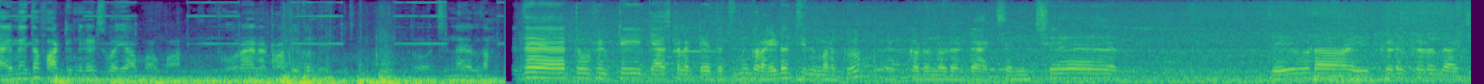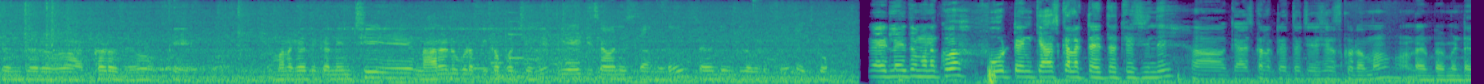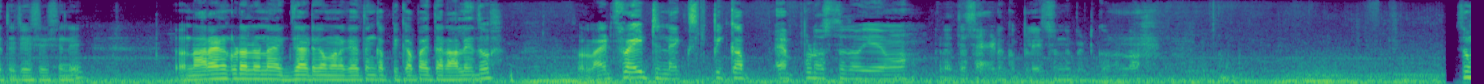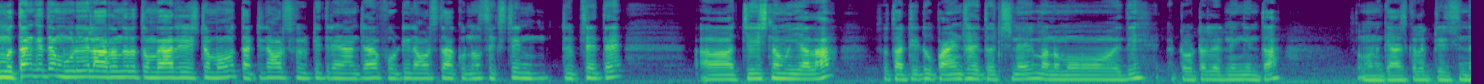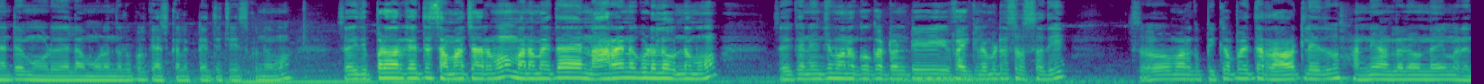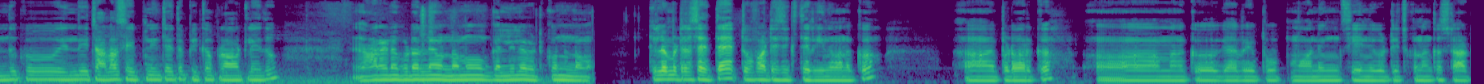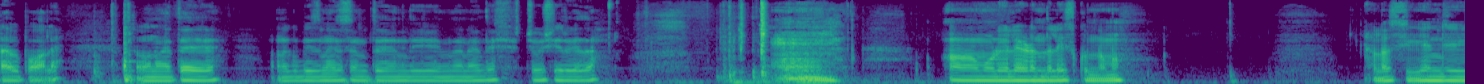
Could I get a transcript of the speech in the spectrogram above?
టైం అయితే ఫార్టీ మినిట్స్ పోయా అబ్బా ఘోరమైన ట్రాఫిక్ ఉంది. చిన్నగా వెళ్దాం. అయితే టూ ఫిఫ్టీ క్యాష్ కలెక్ట్ అయితే వచ్చింది. ఇంకా రైడ్ వచ్చింది మనకు. ఎక్కడ ఉన్నాడు అంటే యాక్సెంచర్ దేవుడా ఎక్కడెక్కడ ఉంది యాక్సెంచర్ అక్కడ ఉంది. ఓకే. మనకైతే ఇక్కడ నుంచి నారాయణ కూడా పికప్ వచ్చింది. త్రీ ఎయిటీ సెవెన్ ఇస్తాడు సెవెంటీన్ కిలోమీటర్స్ లెట్స్ గో రైడ్లో అయితే మనకు ఫోర్ టెన్ క్యాష్ కలెక్ట్ అయితే వచ్చేసింది. క్యాష్ కలెక్ట్ అయితే చేసేసుకున్నాము. ఆన్లైన్ పేమెంట్ అయితే చేసేసింది. నారాయణగూడలో ఉన్న ఎగ్జాక్ట్గా మనకైతే ఇంకా పికప్ అయితే రాలేదు. So let's wait next pickup ఎప్పుడు వస్తుందో ఏమో. ఇక్కడైతే సైడ్ ఒక ప్లేస్ ఉంది పెట్టుకొని ఉన్నాం సో మొత్తానికి అయితే మూడు వేల ఆరు వందల తొంభై ఆరు చేసినాము. థర్టీన్ అవర్స్ ఫిఫ్టీ త్రీ అంటే. ఫోర్టీన్ అవర్స్ దాకా ఉన్నాం. సిక్స్టీన్ ట్రిప్స్ అయితే చేసినాము ఇవాళ సో థర్టీ టూ పాయింట్స్ అయితే వచ్చినాయి. మనము ఇది టోటల్ ఎర్నింగ్ ఇంత. సో మనం క్యాష్ కలెక్ట్ చేసిందంటే మూడు వేల మూడు వందల రూపాయలు క్యాష్ కలెక్ట్ అయితే చేసుకున్నాము. సో ఇది ఇప్పటివరకు అయితే సమాచారము. మనమైతే నారాయణగూడలో ఉన్నాము. సో ఇక్కడ నుంచి మనకు ఒక ట్వంటీ ఫైవ్ కిలోమీటర్స్ వస్తుంది. సో మనకు పికప్ అయితే రావట్లేదు. అన్నీ అందులోనే ఉన్నాయి. మరి ఎందుకు ఏంది? చాలాసేపు నుంచి అయితే పికప్ రావట్లేదు. నారాయణగూడలోనే ఉన్నాము. గల్లీలో పెట్టుకొని ఉన్నాము. కిలోమీటర్స్ అయితే టూ ఫార్టీ సిక్స్ తిరిగింది మనకు. ఇప్పటివరకు. ఇప్పటి వరకు మనకు రేపు మార్నింగ్ సీఎన్జీ కొట్టించుకున్నాక స్టార్ట్ అయిపోవాలి. సో మనమైతే మనకు బిజినెస్ ఎంత ఏంది ఏంది అనేది చూసిరు కదా. మూడు వేల ఏడు వందలు వేసుకున్నాము. అలా సిఎన్జి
